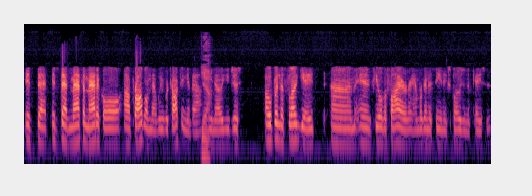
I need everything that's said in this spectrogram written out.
it's that it's that mathematical uh, problem that we were talking about. Yeah. You know, you just open the floodgates um, and fuel the fire, and we're going to see an explosion of cases.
